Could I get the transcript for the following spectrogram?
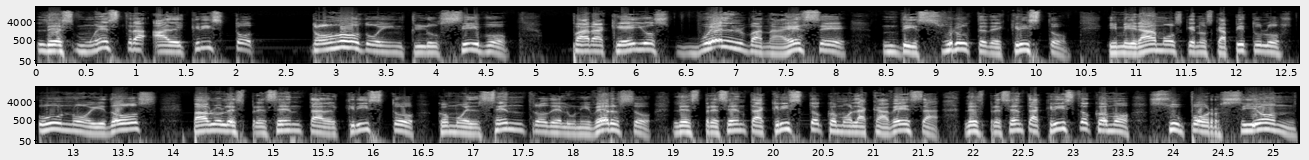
Les muestra al Cristo todo inclusivo para que ellos vuelvan a ese disfrute de Cristo. Y miramos que en los capítulos 1 y 2, Pablo les presenta al Cristo como el centro del universo, les presenta a Cristo como la cabeza, les presenta a Cristo como su porción,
